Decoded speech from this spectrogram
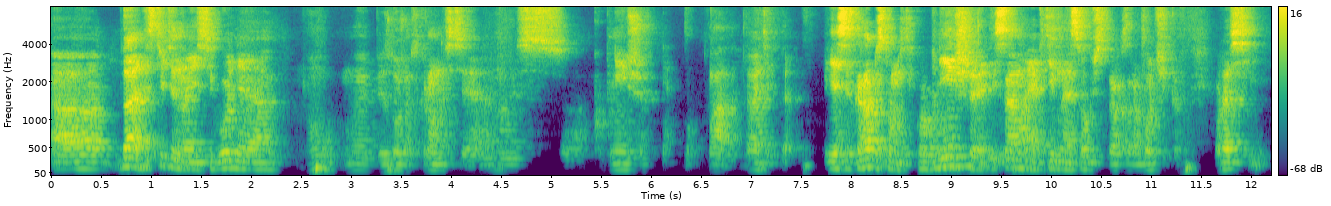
А, да, действительно, и сегодня ну, мы без должной скромности одно из крупнейших, ну, ладно, давайте, если сказать без скромности, крупнейшее и самое активное сообщество разработчиков в России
